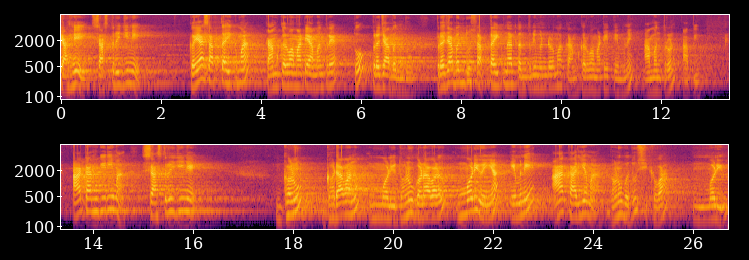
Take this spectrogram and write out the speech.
શાહે શાસ્ત્રીજીને કયા સાપ્તાહિકમાં કામ કરવા માટે આમંત્ર્યા તો પ્રજાબંધુ. પ્રજાબંધુ સાપ્તાહિકના તંત્રી મંડળમાં કામ કરવા માટે તેમને આમંત્રણ આપ્યું. આ કામગીરીમાં શાસ્ત્રીજીને ઘણું ઘડાવાનું મળ્યું, ઘણું ગણાવવાનું મળ્યું અહીંયા. એમને આ કાર્યમાં ઘણું બધું શીખવા મળ્યું.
